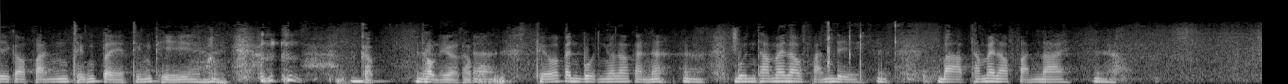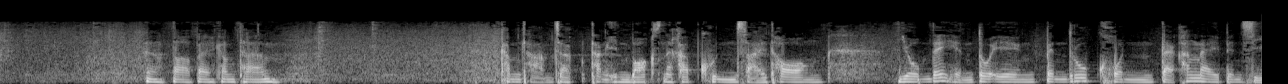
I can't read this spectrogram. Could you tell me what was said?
ดีกว่าฝันถึงเปรตถึงผีครับเท่านี้แหละครับถือว่าเป็นบุญก็แล้วกันนะบุญทำให้เราฝันดี บาปทำให้เราฝันร้ายต่อไปคำถาม คำถามจากทาง inbox นะครับ คุณสายทอง โยมได้เห็นตัวเองเป็นรูปคนแต่ข้างในเป็นสี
